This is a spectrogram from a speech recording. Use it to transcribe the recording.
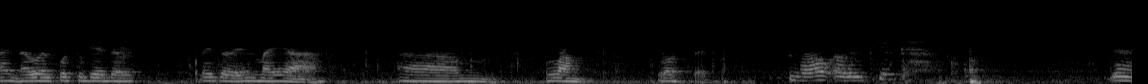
and I will put together later in my uh, um, roasted. Now I will check the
